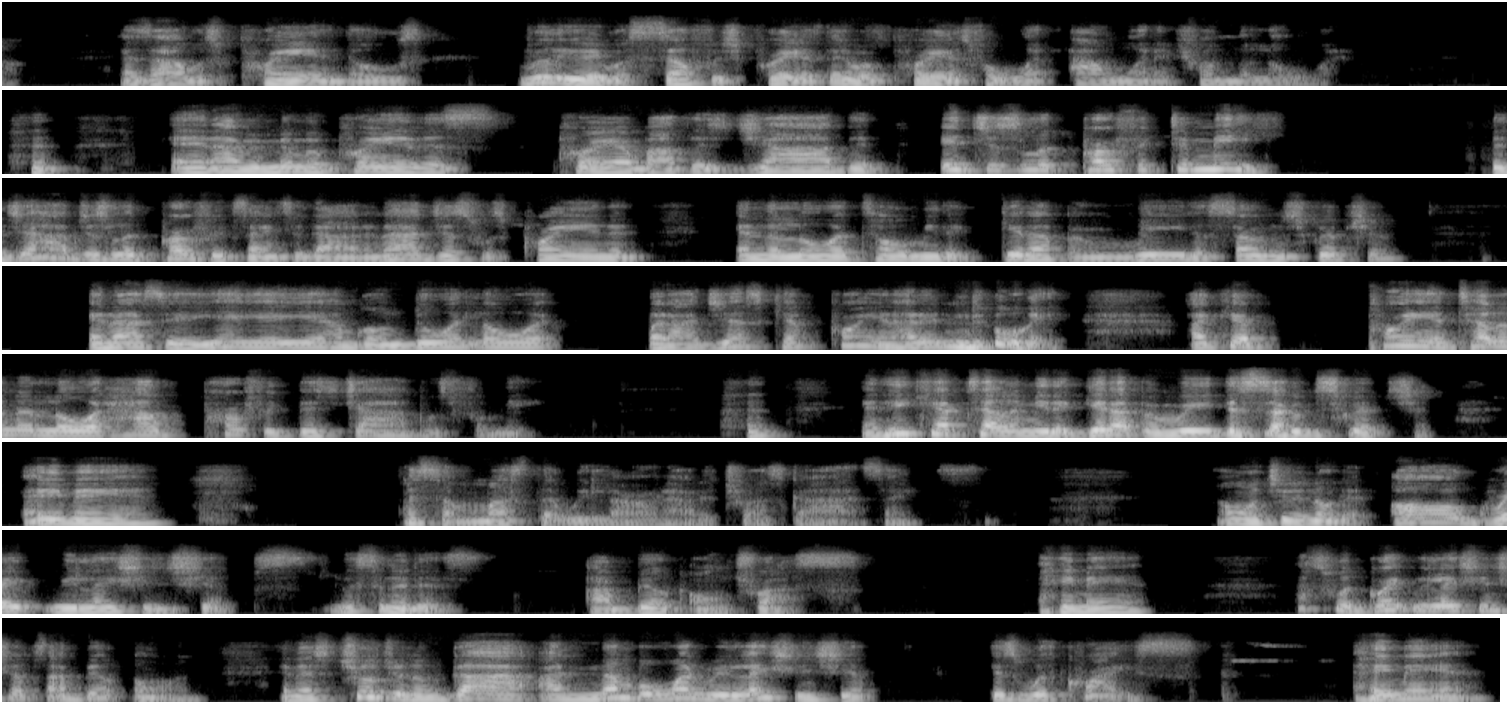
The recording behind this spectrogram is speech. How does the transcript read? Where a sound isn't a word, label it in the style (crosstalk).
as I was praying those, really they were selfish prayers. They were prayers for what I wanted from the Lord. (laughs) And I remember praying this prayer about this job that it just looked perfect to me. The job just looked perfect, saints of God. And I just was praying, and, and the Lord told me to get up and read a certain scripture. And I said, Yeah, yeah, yeah, I'm going to do it, Lord. But I just kept praying. I didn't (laughs) do it. I kept praying, telling the Lord how perfect this job was for me. (laughs) and He kept telling me to get up and read the (laughs) certain scripture. Amen. It's a must that we learn how to trust God, saints. I want you to know that all great relationships, listen to this, are built on trust. Amen. That's what great relationships are built on. And as children of God, our number one relationship is with Christ. Amen.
